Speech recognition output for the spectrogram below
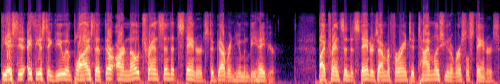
The atheistic view implies that there are no transcendent standards to govern human behavior. By transcendent standards, I'm referring to timeless universal standards,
